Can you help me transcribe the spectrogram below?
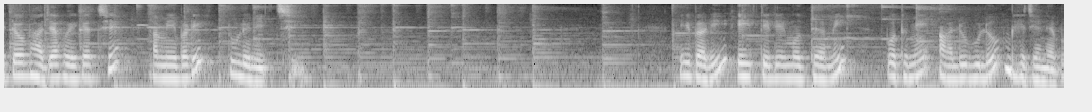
এটাও ভাজা হয়ে গেছে, আমি এবারে তুলে নিচ্ছি। এবারে এই তেলের মধ্যে আমি প্রথমে আলুগুলো ভেজে নেব।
